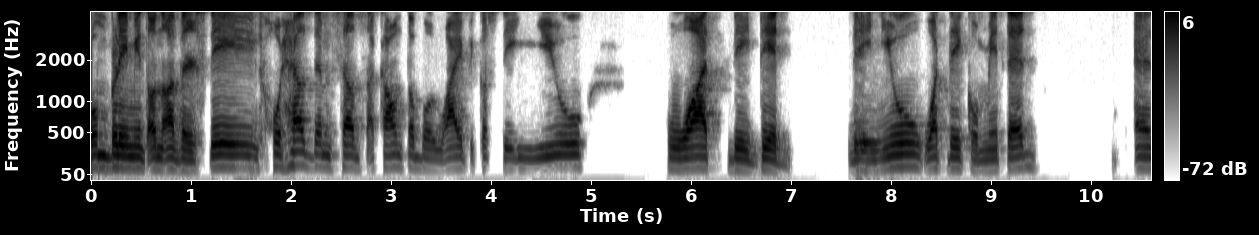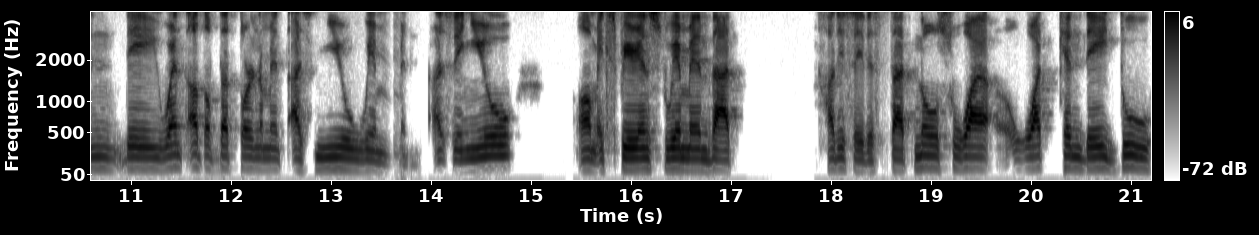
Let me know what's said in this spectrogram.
Don't blame it on others. They who held themselves accountable. Why? Because they knew what they did. They knew what they committed. And they went out of that tournament as new women, as a new um experienced women that how do you say this that knows what what can they do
